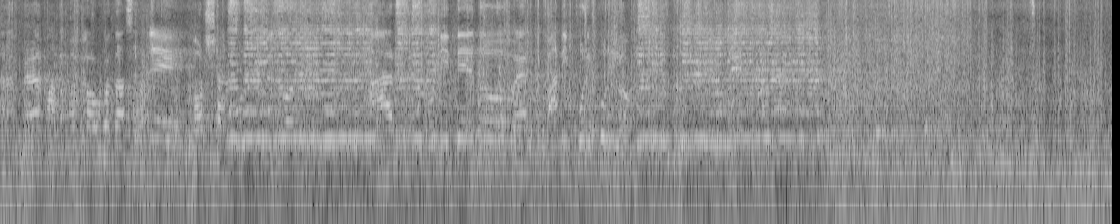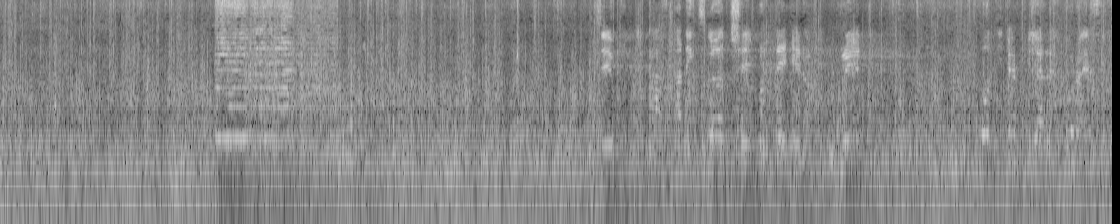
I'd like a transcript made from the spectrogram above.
আর আপনারা ভালোভাবে অবগত আছেন যে মৌসুম আর নদীতে তো পানি পরিপূর্ণ। যে ছিল, সেই মুহূর্তে এরকম ট্রেন প্রতিটা পিলারের গোড়ায় ছিল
